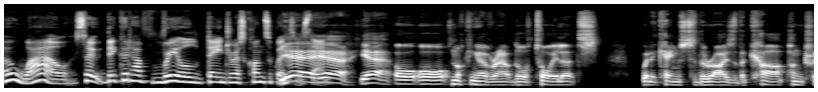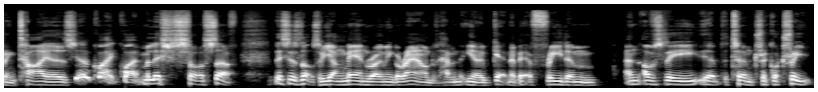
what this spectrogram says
Oh, wow. So they could have real dangerous consequences Yeah, then. yeah, yeah. Or, or knocking over outdoor toilets. when it came to the rise of the car puncturing tires, you know, quite quite malicious sort of stuff. This is lots of young men roaming around, having you know, getting a bit of freedom, and obviously you know, the term trick or treat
